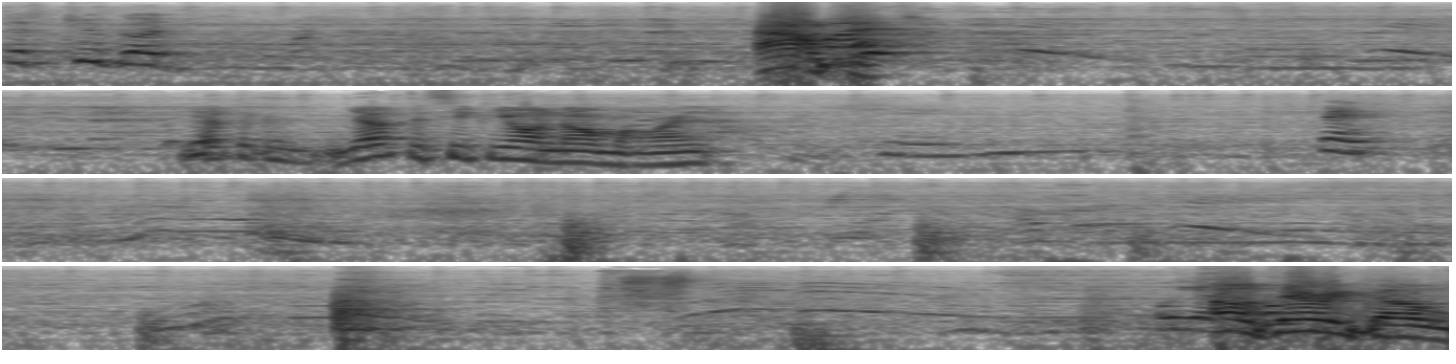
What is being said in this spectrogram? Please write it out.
Just too good. Ow! What? You have to you have the CPU on normal, right? Thanks. Oh yeah. Oh, there we go.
